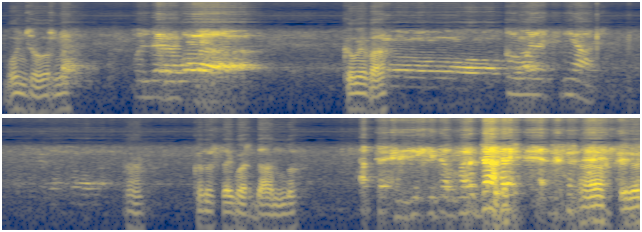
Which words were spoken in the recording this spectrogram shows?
Buongiorno. Come va? Il signore. Ah, cosa stai guardando? A te, chi devo guardare? Ah, sì.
